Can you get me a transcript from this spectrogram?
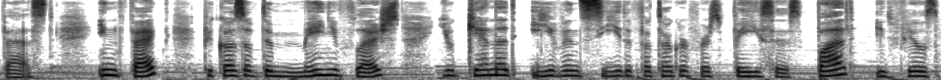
fast. In fact, because of the many flashes, you cannot even see the photographers' faces, but it feels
